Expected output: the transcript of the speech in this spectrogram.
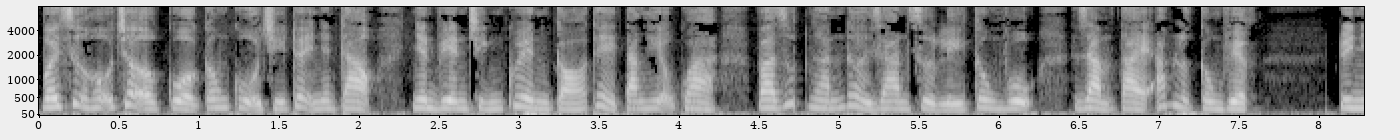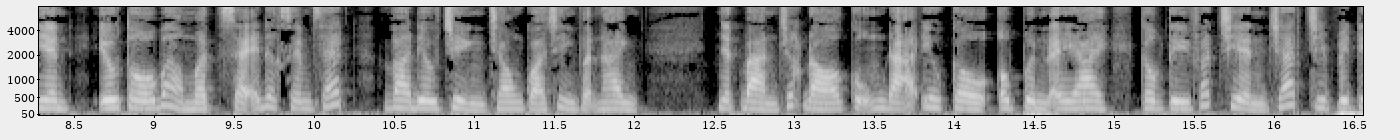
Với sự hỗ trợ của công cụ trí tuệ nhân tạo, nhân viên chính quyền có thể tăng hiệu quả và rút ngắn thời gian xử lý công vụ, giảm tải áp lực công việc. Tuy nhiên, yếu tố bảo mật sẽ được xem xét và điều chỉnh trong quá trình vận hành. Nhật Bản trước đó cũng đã yêu cầu OpenAI, công ty phát triển ChatGPT,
